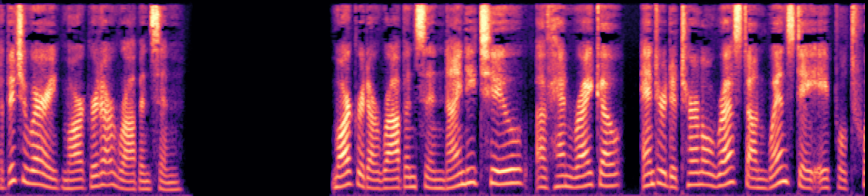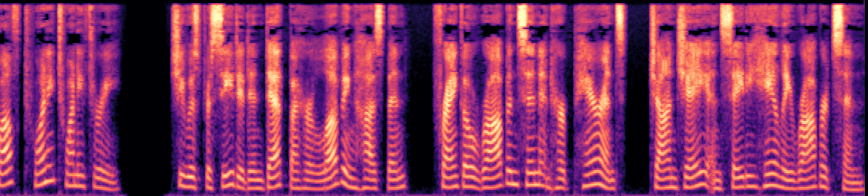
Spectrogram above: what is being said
Obituary Margaret R. Robinson. Margaret R. Robinson, 92, of Henrico, entered eternal rest on Wednesday, April 12, 2023. She was preceded in death by her loving husband, Frank O. Robinson, and her parents, John J. and Sadie Hailey Robertson.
